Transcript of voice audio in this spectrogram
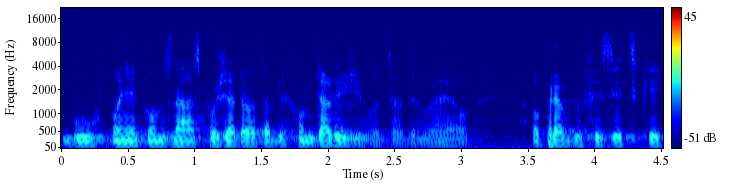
Bůh po někom z nás požadovat, abychom dali život za druhého. Opravdu fyzicky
